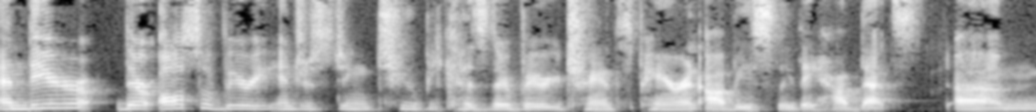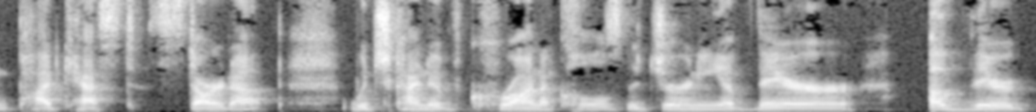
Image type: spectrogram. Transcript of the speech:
And they're they're also very interesting too because they're very transparent. Obviously they have that um, podcast startup which kind of chronicles the journey of their of their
